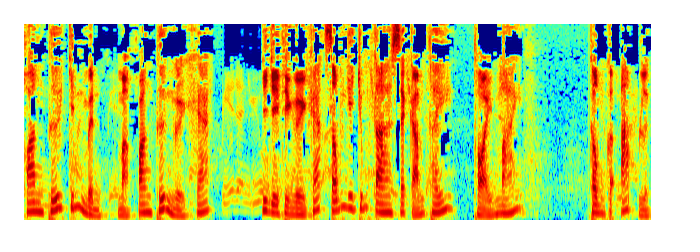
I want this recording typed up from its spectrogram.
khoan thứ chính mình mà khoan thứ người khác. Như vậy thì người khác sống với chúng ta sẽ cảm thấy thoải mái, không có áp lực.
